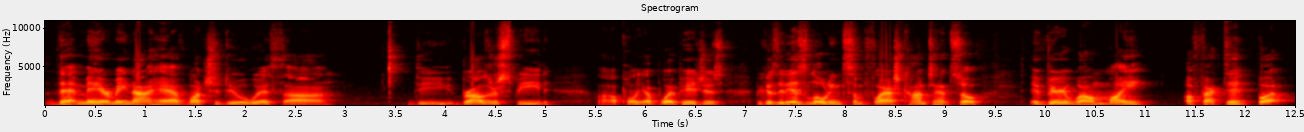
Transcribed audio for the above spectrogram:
that may or may not have much to do with uh, the browser speed uh, pulling up web pages because it is loading some Flash content. So it very well might affect it, but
